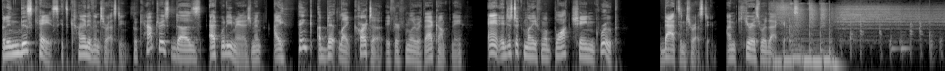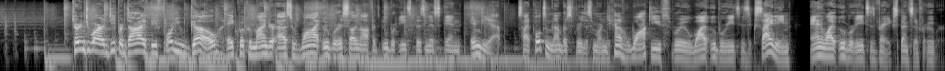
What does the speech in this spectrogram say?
But in this case, it's kind of interesting. So, CapTrace does equity management, I think a bit like Carta, if you're familiar with that company, and it just took money from a blockchain group. That's interesting. I'm curious where that goes. Turning to our deeper dive, before you go, a quick reminder as to why Uber is selling off its Uber Eats business in India. So I pulled some numbers for you this morning to kind of walk you through why Uber Eats is exciting and why Uber Eats is very expensive for Uber.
